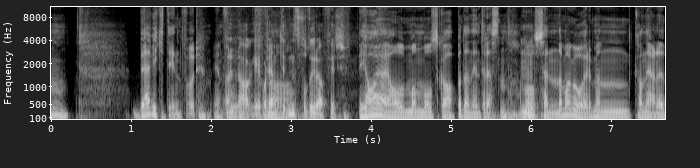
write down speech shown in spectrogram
Mm. Det er viktig innenfor. Innenfor lage fremtidens da- fotografer. Ja, ja, ja, man må skape den interessen. Mm. Og send dem av gårde, men kan gjerne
